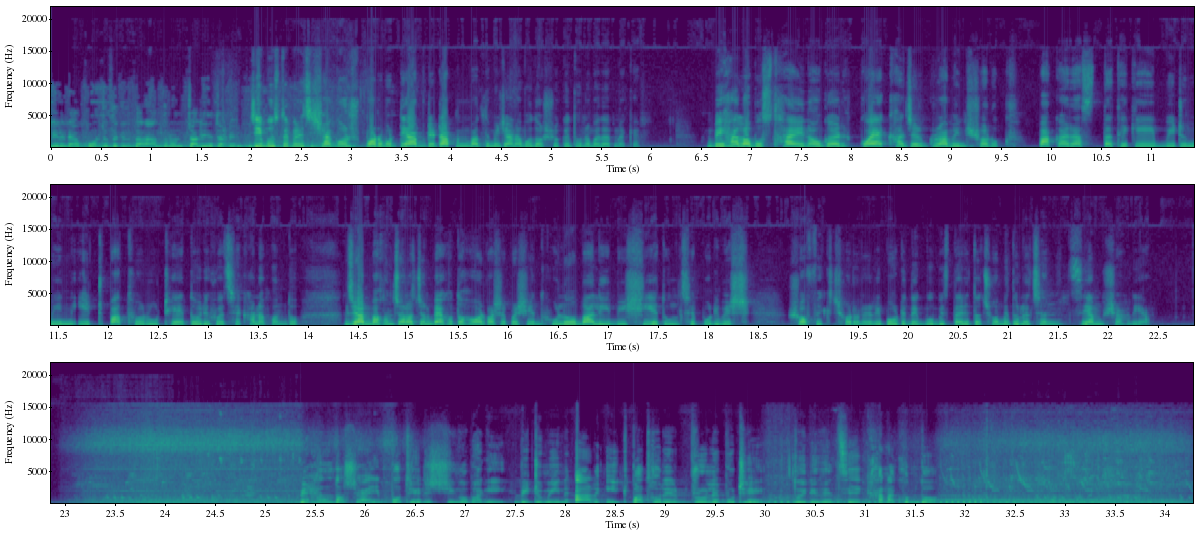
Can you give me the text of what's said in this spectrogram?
মেনে নেওয়া পর্যন্ত কিন্তু তারা আন্দোলন চালিয়ে যাবে জি, বুঝতে পেরেছি সাগর। পরবর্তী আপডেট আপনার মাধ্যমে জানাব দর্শককে। ধন্যবাদ আপনাকে। বেহাল অবস্থায় নওগাঁর কয়েক হাজার গ্রামীণ সড়ক। পাকা রাস্তা থেকে বিটুমিন ইট পাথর উঠে তৈরি হয়েছে খানাখন্দ। যানবাহন চলাচল ব্যাহত হওয়ার পাশাপাশি ধুলো, বালি বিষিয়ে তুলছে পরিবেশ। শফিক ছোটনের রিপোর্টে দেখব বিস্তারিত ছবি তুলেছেন সিয়াম শাহরিয়া। বেহাল দশায় পথের সিংহভাগী বিটুমিন আর ইট পাথরের প্রলেপ উঠে তৈরি হয়েছে খানাখন্দ।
